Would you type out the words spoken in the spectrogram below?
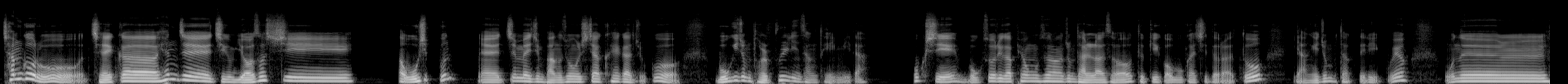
참고로 제가 현재 지금 6시 한 50분? 예, 쯤에 지금 방송을 시작해가지고 목이 좀 덜 풀린 상태입니다. 혹시 목소리가 평소랑 좀 달라서 듣기 거북하시더라도 양해 좀 부탁드리고요. 오늘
